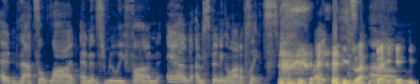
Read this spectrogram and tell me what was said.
and that's a lot and it's really fun and i'm spinning a lot of plates right exactly um,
